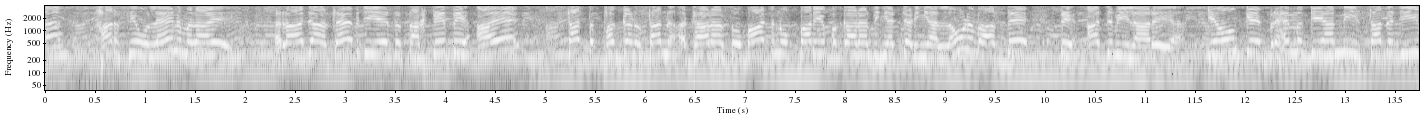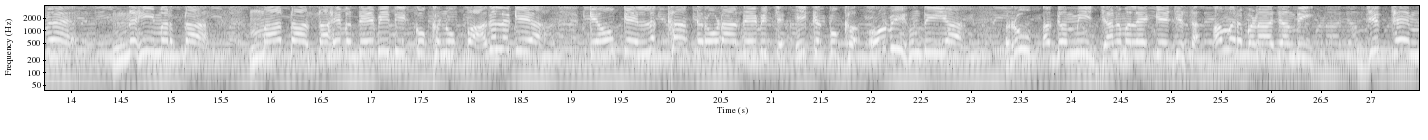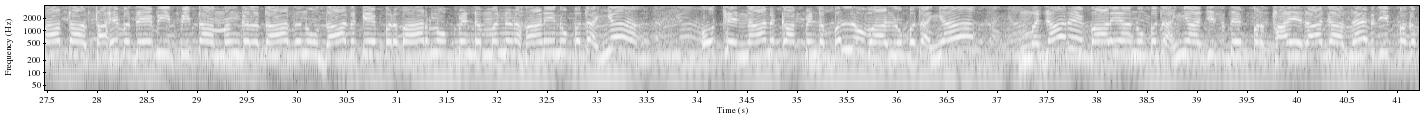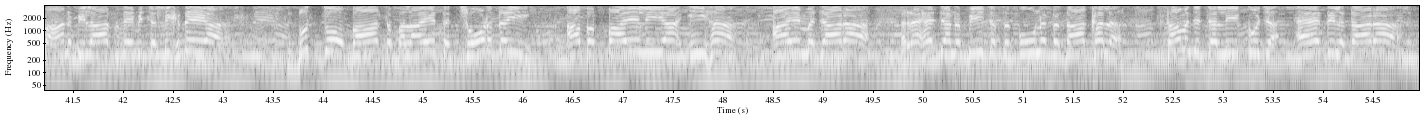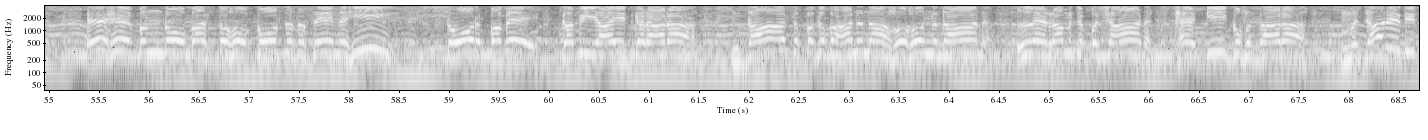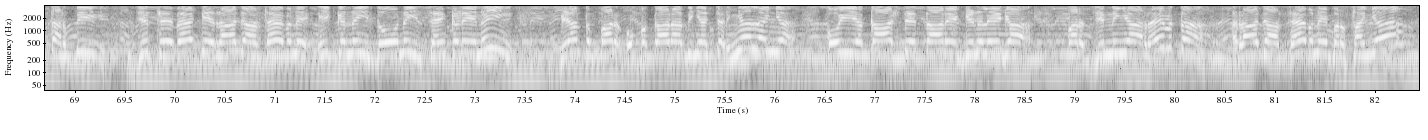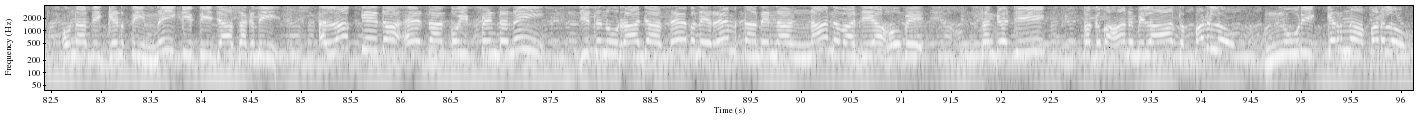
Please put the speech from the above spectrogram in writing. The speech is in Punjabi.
ਹਰ ਸਿਉ ਲੈਣ ਮਲਾਏ। ਰਾਜਾ ਸਾਹਿਬ ਜੀ ਇਸ ਤਖਤੇ ਤੇ ਆਏ। ਸਤ ਫੱਗਣ ਸਨ 1862 ਨੂੰ ਪਰਿ ਉਪਕਾਰਾਂ ਦੀਆਂ ਝੜੀਆਂ ਲਾਉਣ ਵਾਸਤੇ ਤੇ ਅੱਜ ਵੀ ਲਾ ਰਹੇ ਆ। ਕਿਉਂਕਿ ਬ੍ਰਹਮ ਗਿਆਨੀ ਸਦ ਜੀਵ ਹੈ ਨਹੀਂ ਮਰਦਾ ਮਾਤਾ ਸਾਹਿਬ ਦੇਵੀ ਦੀ ਕੁੱਖ ਨੂੰ ਭਾਗ ਲੱਗਿਆ, ਕਿਉਂਕਿ ਲੱਖਾਂ ਕਰੋੜਾਂ ਦੇ ਵਿੱਚ ਇੱਕ ਕੁੱਖ ਉਹ ਵੀ ਹੁੰਦੀ ਆ, ਰੂਪ ਅਗੰਮੀ ਜਨਮ ਲੈ ਕੇ ਜਿਸ ਅਮਰ ਬਣਾ ਜਾਂਦੀ, ਜਿੱਥੇ ਮਾਤਾ ਸਾਹਿਬ ਦੇਵੀ ਪਿਤਾ ਮੰਗਲਦਾਸ ਨੂੰ ਦਾਦ ਕੇ ਪਰਿਵਾਰ ਨੂੰ ਪਿੰਡ ਮੰਨਣ ਹਾਣੇ ਨੂੰ ਵਧਾਈਆਂ, ਉਥੇ ਨਾਨਕਾ ਪਿੰਡ ਬੱਲੋਵਾਲ ਨੂੰ ਵਧਾਈਆਂ, ਮਜਾਰੇ ਵਾਲਿਆਂ ਨੂੰ ਵਧਾਈਆਂ ਜਿਸ ਦੇ ਪਰਥਾਏ ਰਾਜਾ ਸਾਹਿਬ ਜੀ ਭਗਵਾਨ ਬਿਲਾਸ ਦੇ ਵਿੱਚ ਲਿਖਦੇ ਆ। ਬੁੱਧੋ ਬਾਸ ਬਲਾਇਤ ਛੋੜ ਦਈ। ਅਬ ਪਾਏ ਲਿਆ ਇਹਾਂ ਆਏ ਮਜਾਰਾ, ਰਹਿ ਜਨ ਬੀਚ ਸਕੂਨਤ ਦਾਖਲ, ਸਮਝ ਚੱਲੀ ਕੁਝ ਐ ਦਿਲਦਾਰਾ। ਇਹ ਬੰਦੋਬਸਤ ਹੋ ਕੋਸ਼ਿਸ਼ ਸੇ ਨਹੀਂ, ਸੋਰ ਪਵੇ ਕਭੀ ਆਏ ਕਰਾਰਾ। ਦਾਸ ਭਗਵਾਨ ਨਾ ਹੋ ਨਦਾਨ, ਲੈ ਰਮਜ ਪਛਾਣ, ਹੈ ਕੀ ਗੁਫਤਾਰਾ। ਮਜਾਰੇ ਦੀ ਧਰਤੀ ਜਿੱਥੇ ਬਹਿ ਕੇ ਰਾਜਾ ਸਾਹਿਬ ਨੇ ਇੱਕ ਨਹੀਂ, ਦੋ ਨਹੀਂ, ਸੈਂਕੜੇ ਨਹੀਂ ਬੇਅੰਤ ਪਰ ਉਪਕਾਰਾਂ ਦੀਆਂ ਝੜੀਆਂ ਲਾਈਆਂ। ਕੋਈ ਆਕਾਸ਼ ਦੇ ਤਾਰੇ ਗਿਣ ਲੇਗਾ, ਪਰ ਜਿੰਨੀਆਂ ਰਹਿਮਤਾਂ ਰਾਜਾ ਸਾਹਿਬ ਨੇ ਬਰਸਾਈਆਂ, ਉਹਨਾਂ ਦੀ ਗਿਣਤੀ ਨਹੀਂ ਕੀਤੀ ਜਾ ਸਕਦੀ। ਇਲਾਕੇ ਦਾ ਐਸਾ ਕੋਈ ਪਿੰਡ ਨਹੀਂ ਜਿਸ ਨੂੰ ਰਾਜਾ ਸਾਹਿਬ ਨੇ ਰਹਿਮਤਾਂ ਦੇ ਨਾਲ ਨਾ ਨਵਾਜਿਆ ਹੋਵੇ। ਸੰਗਤ ਜੀ, ਭਗਵਾਨ ਬਿਲਾਸ ਪੜ ਲਓ, ਨੂਰੀ ਕਰਨਾ ਪੜ ਲਓ।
